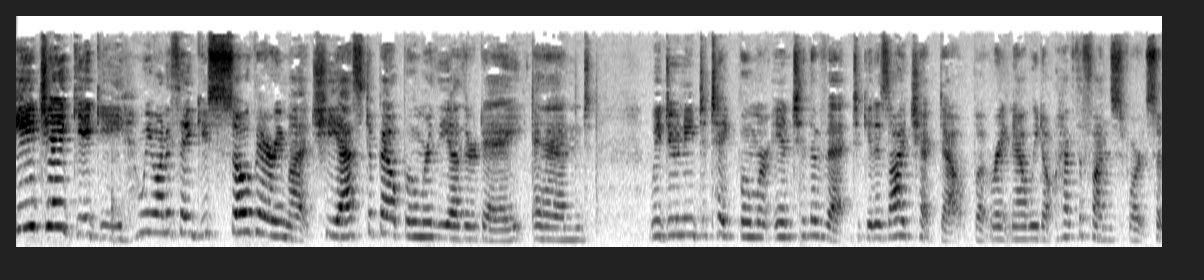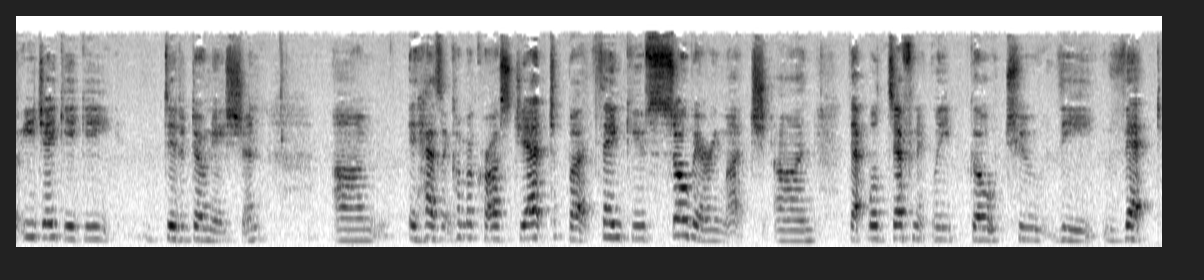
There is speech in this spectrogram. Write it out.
EJ Giggy, we want to thank you so very much. He asked about Boomer the other day, and we do need to take Boomer into the vet to get his eye checked out, but right now we don't have the funds for it, so EJ Giggy did a donation. Um, it hasn't come across yet, but thank you so very much. On that will definitely go to the vet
